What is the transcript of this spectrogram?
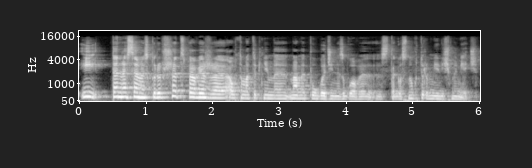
I ten SMS, który wszedł, sprawia, że automatycznie my mamy pół godziny z głowy z tego snu, który mieliśmy mieć.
